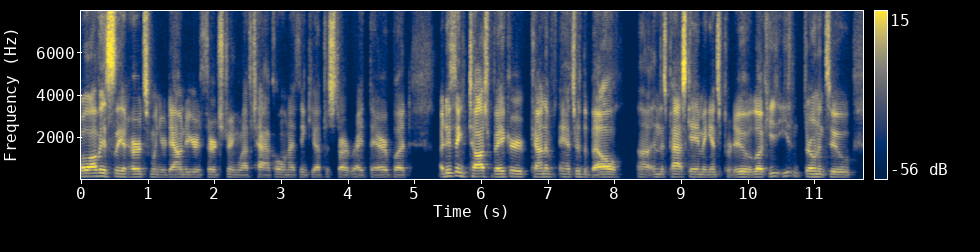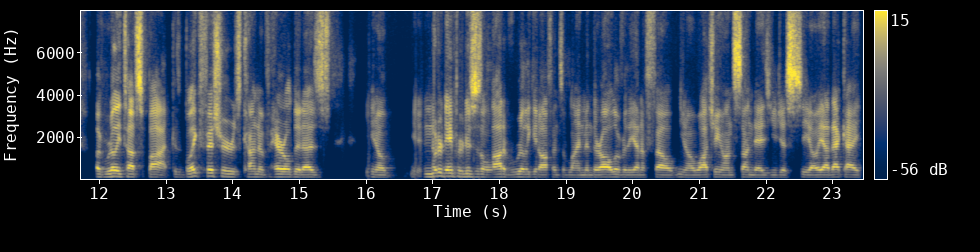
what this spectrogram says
Well, obviously, it hurts when you're down to your third string left tackle, and I think you have to start right there. But I do think Tosh Baker kind of answered the bell uh, in this past game against Purdue. Look, he, he's thrown into a really tough spot because Blake Fisher is kind of heralded as, you know, Notre Dame produces a lot of really good offensive linemen. They're all over the NFL. You know, watching on Sundays, you just see, oh yeah, that guy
